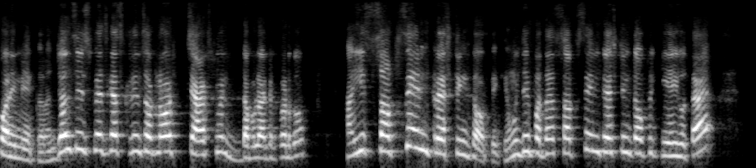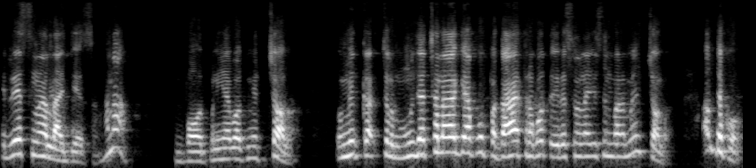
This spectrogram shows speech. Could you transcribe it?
परिमेयकरण जल्द से इस पेज का स्क्रीनशॉट लो और चैट्स में डबल टाइप कर दो। हाँ ये सबसे इंटरेस्टिंग टॉपिक है। मुझे पता है सबसे इंटरेस्टिंग टॉपिक यही होता है रेशनलाइजेशन है ना? बहुत बढ़िया बहुत बढ़िया। चलो, उम्मीद कर, चलो, मुझे अच्छा लगा कि आपको पता है थोड़ा बहुत इरेशनलाइजेशन बारे में। चलो, अब देखो,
